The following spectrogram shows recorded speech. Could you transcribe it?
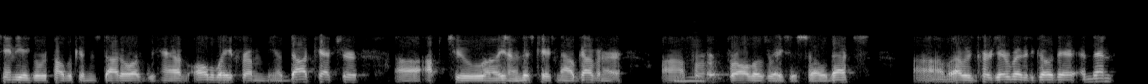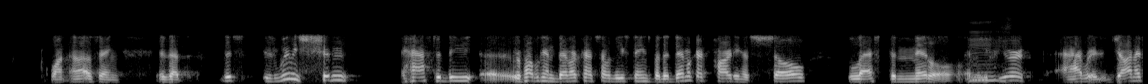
San Diego Republicans.org. We have all the way from you know dog catcher uh, up to uh, you know in this case now governor uh, mm-hmm. for for all those races. So that's uh, I would encourage everybody to go there. And then one another thing is that this is really shouldn't have to be uh, Republican and Democrat some of these things, but the Democrat Party has so left the middle. I mean, mm-hmm. if you're average John F.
